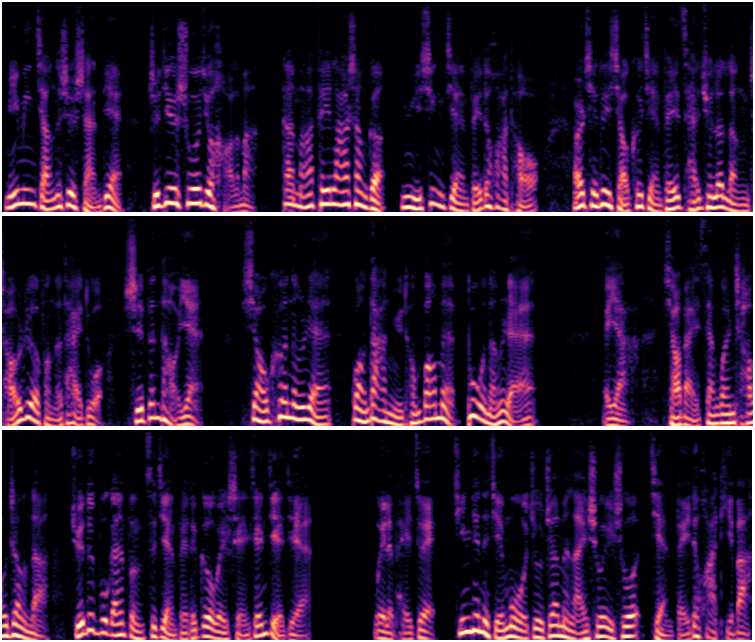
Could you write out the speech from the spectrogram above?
明明讲的是闪电，直接说就好了嘛，干嘛非拉上个女性减肥的话头？而且对小柯减肥采取了冷嘲热讽的态度，十分讨厌。小柯能忍，广大女同胞们不能忍。哎呀，小柏三观超正的，绝对不敢讽刺减肥的各位神仙姐姐。为了赔罪，今天的节目就专门来说一说减肥的话题吧。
